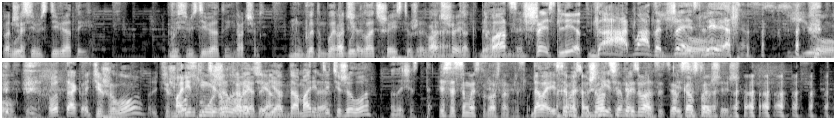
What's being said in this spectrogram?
26. 89-й. 89-й. 26. Ну, в этом году 26. будет 26 уже. 26. Да, как, да. 26 лет! Да, 26 лет! Ёлки. Вот так вот. Тяжело? Тяжело с Маринке мужем тяжело. Я, Харатьяном, я- да, Марин, да? тебе тяжело? Надо сейчас Если смс должна прислать. Давай, смс шли смс 2420, если слушаешь.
